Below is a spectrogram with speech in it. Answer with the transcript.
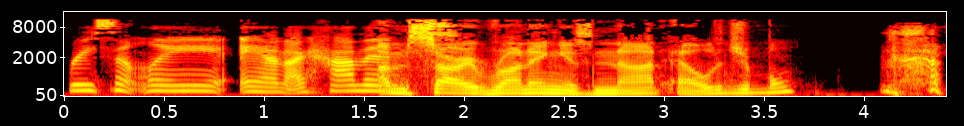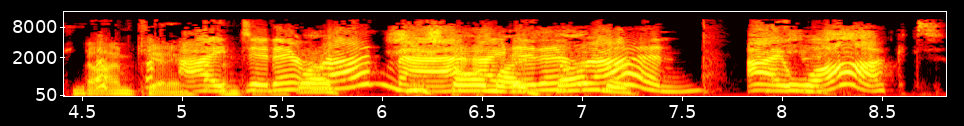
recently and I haven't. I'm sorry, running is not eligible. No, I'm kidding. I I'm didn't kidding. Run, Matt. I didn't thunder. run. I She's- walked.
